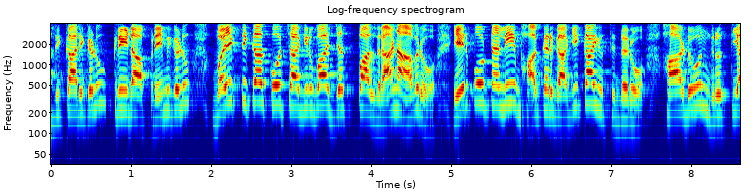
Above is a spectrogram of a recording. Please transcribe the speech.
ಅಧಿಕಾರಿಗಳು ಕ್ರೀಡಾ ಪ್ರೇಮಿಗಳು, ವೈಯಕ್ತಿಕ ಕೋಚ್ ಆಗಿರುವ ಜಸ್ಪಾಲ್ ರಾಣಾ ಅವರು ಏರ್ಪೋರ್ಟ್ನಲ್ಲಿ ಭಾಕರ್ಗಾಗಿ ಕಾಯುತ್ತಿದ್ದರು. ಹಾಡು, ನೃತ್ಯ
